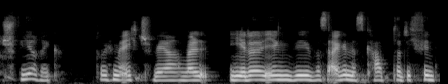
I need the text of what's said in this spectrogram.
schwierig. Tue ich mir echt schwer, weil jeder irgendwie was Eigenes gehabt hat. Ich finde,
